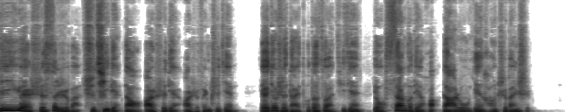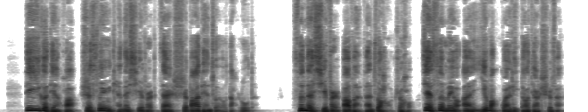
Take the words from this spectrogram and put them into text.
十一月十四日晚十七点到二十点二十分之间，也就是歹徒的作案期间，有三个电话打入银行值班室。第一个电话是孙玉田的媳妇儿在十八点左右打入的。孙的媳妇儿把晚饭做好之后，见孙没有按以往惯例到家吃饭，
